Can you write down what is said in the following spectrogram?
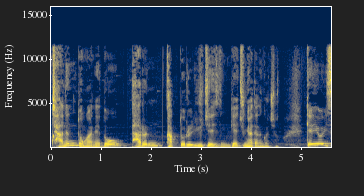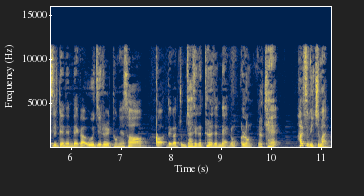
자는 동안에도 다른 각도를 유지해 주는 게 중요하다는 거죠. 깨어 있을 때는 내가 의지를 통해서 어 내가 좀 자세가 틀어졌네 그럼 얼렁 이렇게 할 수도 있지만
